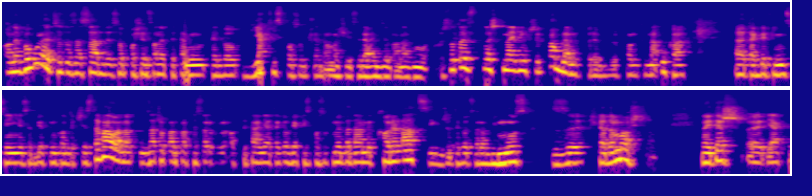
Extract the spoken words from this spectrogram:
one w ogóle co do zasady są poświęcone pytaniu tego, w jaki sposób świadomość jest zrealizowana w mózgu. Zresztą to jest też największy problem, który nauka e, tak definicyjnie sobie w tym kontekście stawała. No, zaczął pan profesor od pytania tego, w jaki sposób my badamy korelację że tego, co robi mózg z świadomością. No i też e, jak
